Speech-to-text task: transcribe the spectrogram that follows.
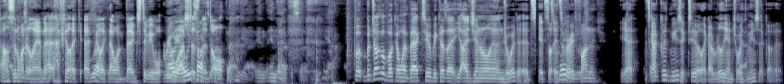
Alice in get you. Wonderland. I feel like I feel like that one begs to be w- Oh, yeah, rewatched as an adult. About that, yeah, in in the episode. Yeah. But but Jungle Book I went back to because I I generally enjoyed it. It's it's it's, great very music. fun. Yeah, it's got good music too. Like I really enjoyed Yeah. the music of it.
